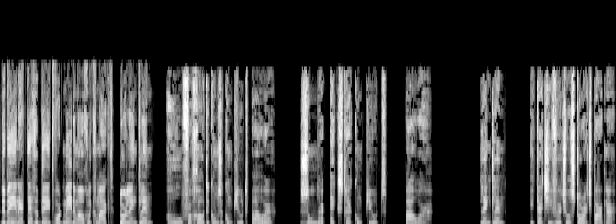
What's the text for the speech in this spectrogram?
De BNR Tech Update wordt mede mogelijk gemaakt door Lenklen. Hoe vergroot ik onze compute power zonder extra compute power? Lenklen, Hitachi Virtual Storage Partner.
